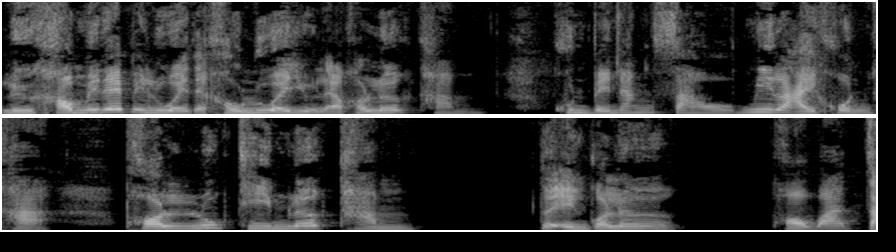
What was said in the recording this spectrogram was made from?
หรือเขาไม่ได้ไปรวยแต่เขารวยอยู่แล้วเขาเลิกทำคุณไปนั่งเศร้า มีหลายคนค่ะ พอลูกทีมเลิกทำตัวเองก็เลิก เพราะว่าใจ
